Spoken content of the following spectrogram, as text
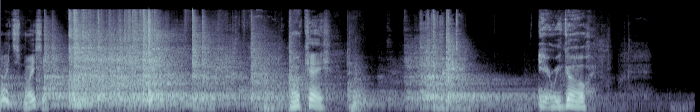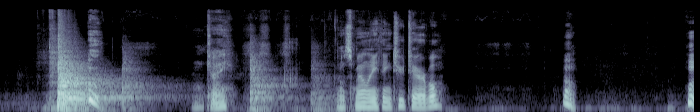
Oh, it's noisy. Okay, here we go. Ooh. Okay. Don't smell anything too terrible. Oh. Hmm.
